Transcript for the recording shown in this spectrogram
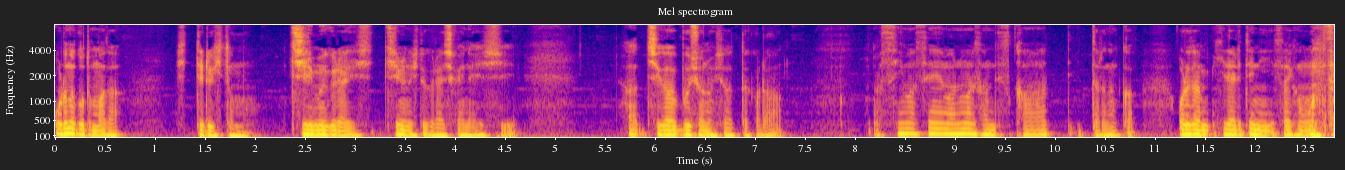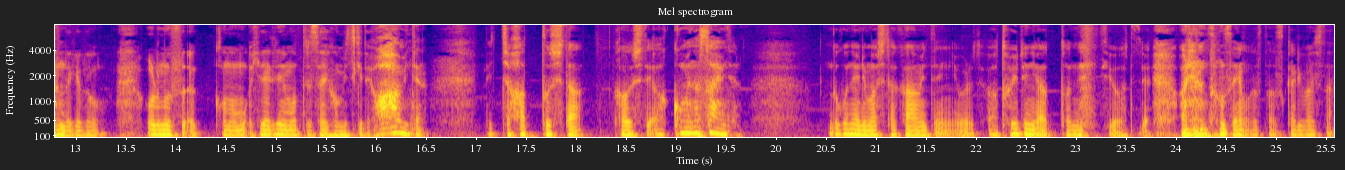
俺のことまだ知ってる人もチームぐらいチームの人ぐらいしかいないしは違う部署の人だったから「すいませんまるさんですか?」って言ったらなんか俺が左手に財布を持ってたんだけど俺のさこの左手に持ってる財布を見つけて「ああ!」みたいなめっちゃハッとした顔して「あごめんなさい」みたいな「どこにありましたか?」みたいに言われて「あトイレにあったんですよ」って「ありがとうございます。助かりました」っ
